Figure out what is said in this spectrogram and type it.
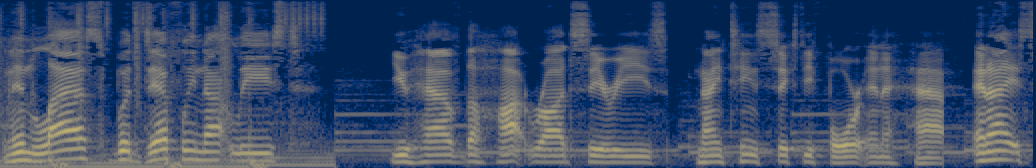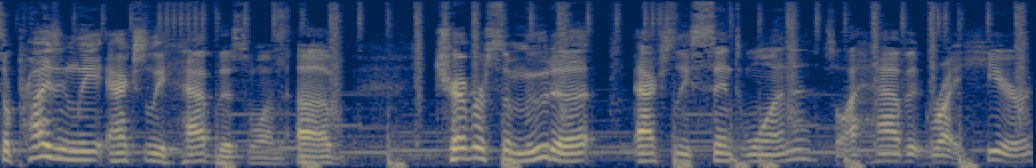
And then last but definitely not least, you have the Hot Rod series 1964 and a half. And I surprisingly actually have this one. Uh, Trevor Samuda actually sent one, so I have it right here.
